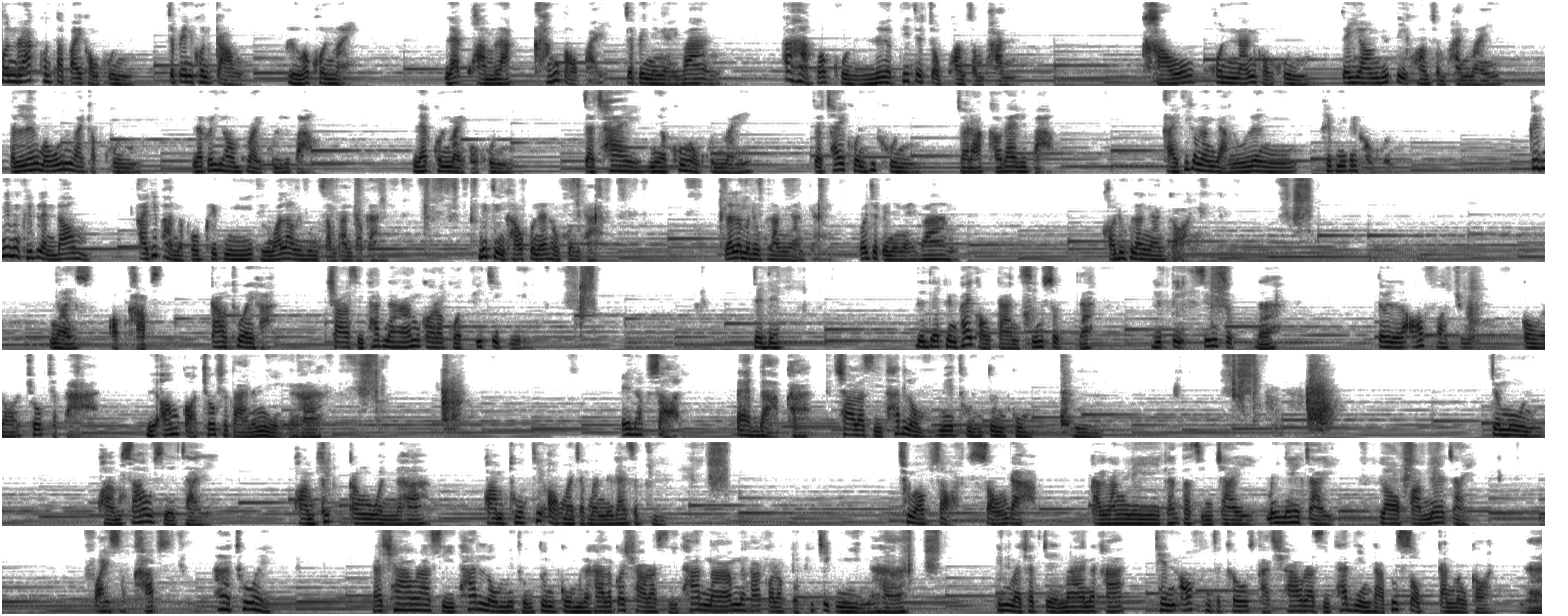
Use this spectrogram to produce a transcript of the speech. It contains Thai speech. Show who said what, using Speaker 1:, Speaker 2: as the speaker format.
Speaker 1: คนรักคนต่อไปของคุณจะเป็นคนเก่าหรือว่าคนใหม่ และความรักครั้งต่อไปจะเป็นยังไงบ้าง ถ้าหากว่าคุณเลือกที่จะจบความสัมพันธ์ เขาคนนั้นของคุณจะยอมยุติความสัมพันธ์ไหมจะเลิกมาวุ่นวายกับคุณ แล้วก็ยอมปล่อยคุณหรือเปล่า และคนใหม่ของคุณ จะใช่เนื้อคู่ของคุณไหม จะใช่คนที่คุณจะรักเขาได้หรือเปล่า ใครที่กำลังอยากรู้เรื่องนี้ คลิปนี้เป็นของคุณ ลิปนี้เป็นคลิปแรนดอม ใครที่ผ่านมาพบคลิปนี้ถือว่าเรามีบุญสัมพันธ์ต่อกันนึกถึงเขาคนนั้นของคุณค่ะ แล้วเรามาดูพลังงานกัน ว่าจะเป็นยังไงบ้าง ขอดูพลังงานก่อน Nice of Cups เก้าถ้วยค่ะ ชาวราศีธาตุน้ำกรกฎพิจิกมีเดเด็ดเดเด็ดเป็นไพ่ของการสิ้นสุดนะ ยุติสิ้นสุดนะ The Law of Fortune กงล้อโชคชะตา หรืออ้อมกอดโชคชะตานั่นเองนะคะเอ็นอับสอนแปดดาบค่ะ ชาวราศีธาตุลม เมถุนตุลกุมมจมูนความเศร้าเสียใจ ความคิดกังวลนะคะ ความทุกข์ที่ออกมาจากมันไม่ได้สักที Two of Swords สองดาบ การลังเลการตัดสินใจไม่แน่ใจ รอความแน่ใจ Five of Cups ห้าถ้วย และชาวราศีธาตุลมมีถุนตุลกุมนะคะ แล้วก็ชาวราศีธาตุน้ำนะคะกรกฎพิจิกมีนนะคะขึ้นมาชัดเจนมากนะคะ Ten of Pentacles ค่ะชาวราศีธาตุดินค่ะพฤษภกันมังกรนะ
